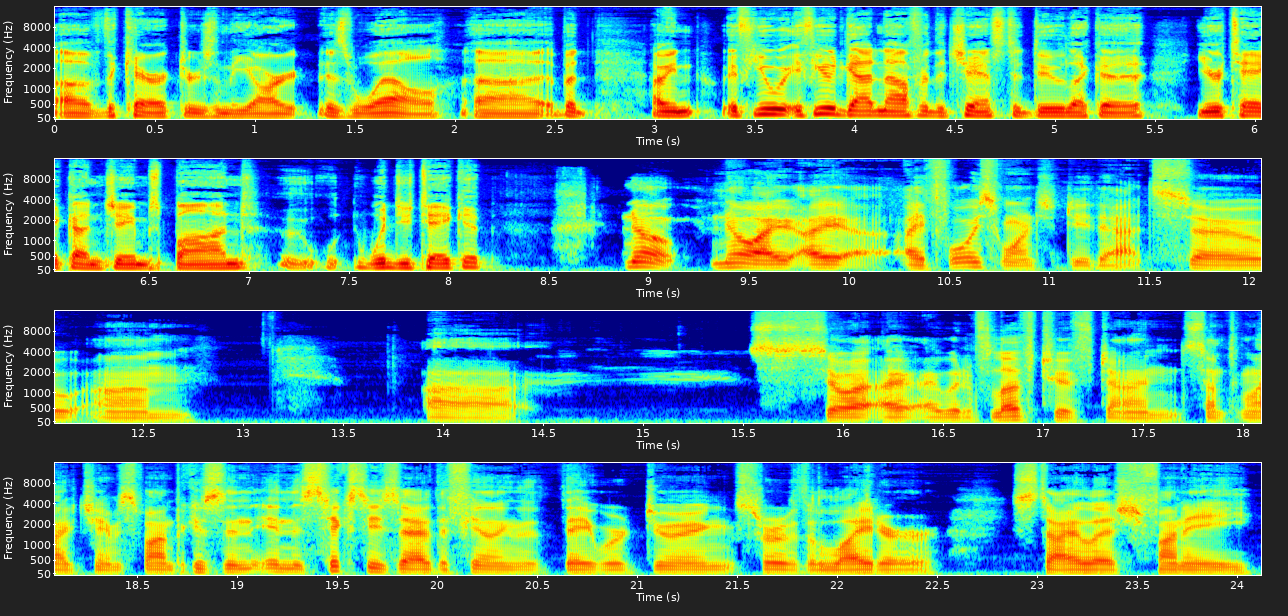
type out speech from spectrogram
of the characters and the art as well. Uh, but I mean, if you if you had gotten offered the chance to do like a your take on James Bond, would you take it? No, no, I, I I've always wanted to do that. So, um, uh, so I, I would have loved to have done something like James Bond because in in the '60s I have the feeling that they were doing sort of the lighter, stylish, funny,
